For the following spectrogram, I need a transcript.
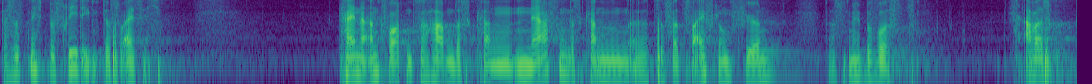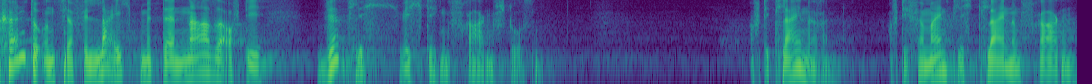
Das ist nicht befriedigend, das weiß ich. Keine Antworten zu haben, das kann nerven, das kann äh, zur Verzweiflung führen, das ist mir bewusst. Aber es könnte uns ja vielleicht mit der Nase auf die wirklich wichtigen Fragen stoßen. Auf die kleineren, auf die vermeintlich kleinen Fragen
